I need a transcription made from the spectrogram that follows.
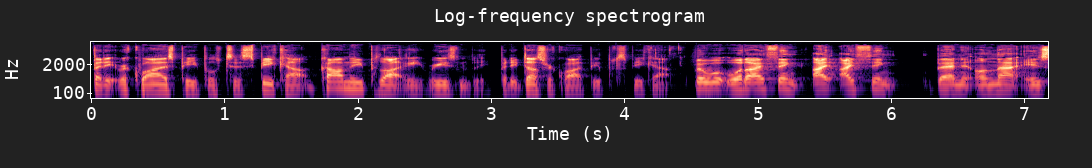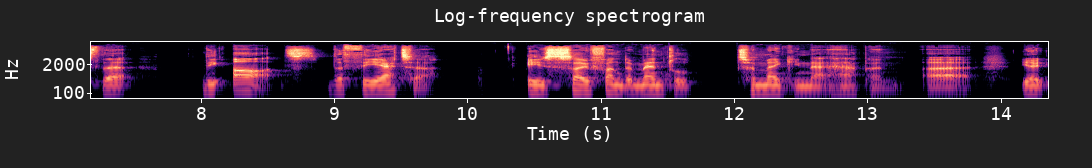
But it requires people to speak out calmly, politely, reasonably. But it does require people to speak out. But what, I think, I, I think, Ben, on that is that the arts, the theatre, is so fundamental to making that happen. Uh, you know,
